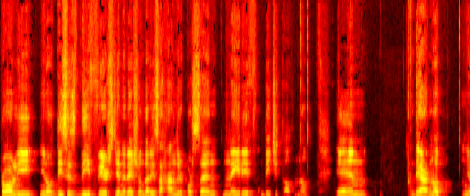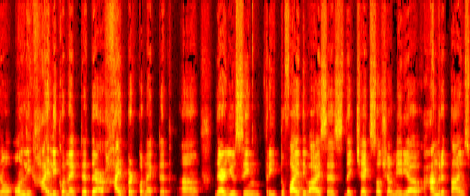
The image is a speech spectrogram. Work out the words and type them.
probably you know this is the first generation that is 100% native digital no? And they are not you know only highly connected they are hyper connected uh, they are using three to five devices. They check social media 100 times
